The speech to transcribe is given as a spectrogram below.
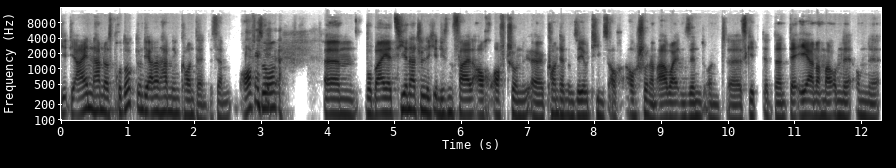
die, die einen haben das Produkt und die anderen haben den Content. Ist ja oft so. ähm, wobei jetzt hier natürlich in diesem Fall auch oft schon äh, Content- und SEO-Teams auch, auch schon am Arbeiten sind und äh, es geht dann der eher nochmal um eine, um eine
